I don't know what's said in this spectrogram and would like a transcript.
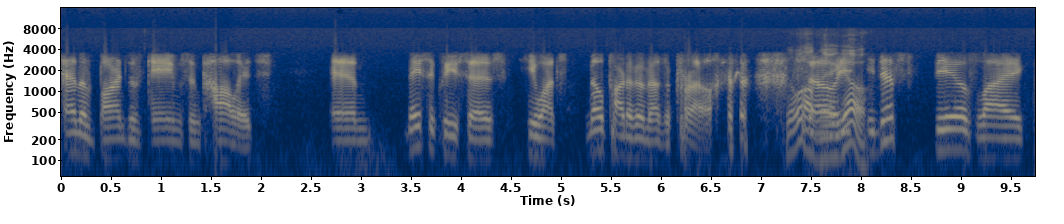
ten of Barnes's games in college, and basically says he wants no part of him as a pro. well, so he, he just feels like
